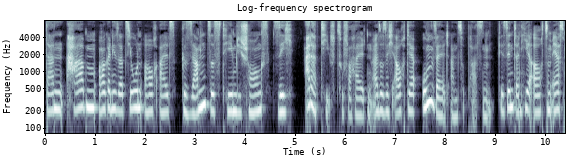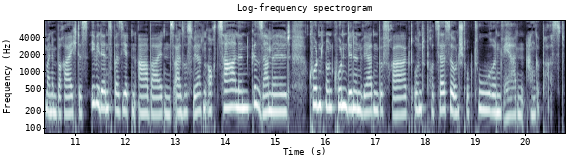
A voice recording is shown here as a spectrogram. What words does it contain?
dann haben Organisationen auch als Gesamtsystem die Chance, sich adaptiv zu verhalten, also sich auch der Umwelt anzupassen. Wir sind dann hier auch zum ersten Mal im Bereich des evidenzbasierten Arbeitens, also es werden auch Zahlen gesammelt, Kunden und Kundinnen werden befragt und Prozesse und Strukturen werden angepasst.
